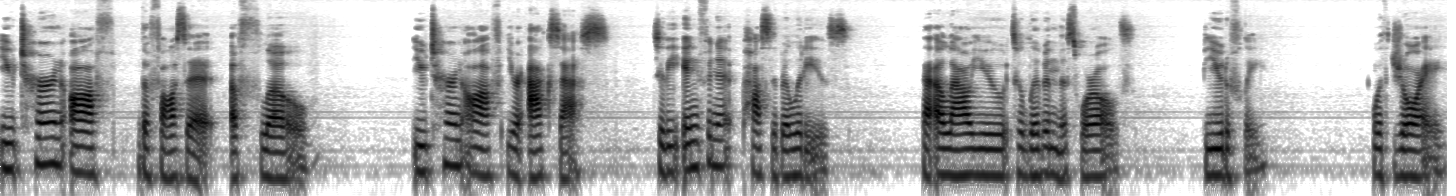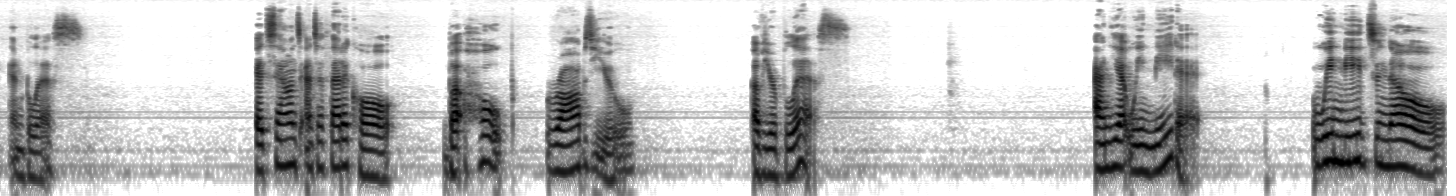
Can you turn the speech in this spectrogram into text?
you turn off the faucet of flow. You turn off your access to the infinite possibilities that allow you to live in this world beautifully, with joy and bliss. It sounds antithetical, but hope robs you of your bliss. And yet we need it. We need to know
